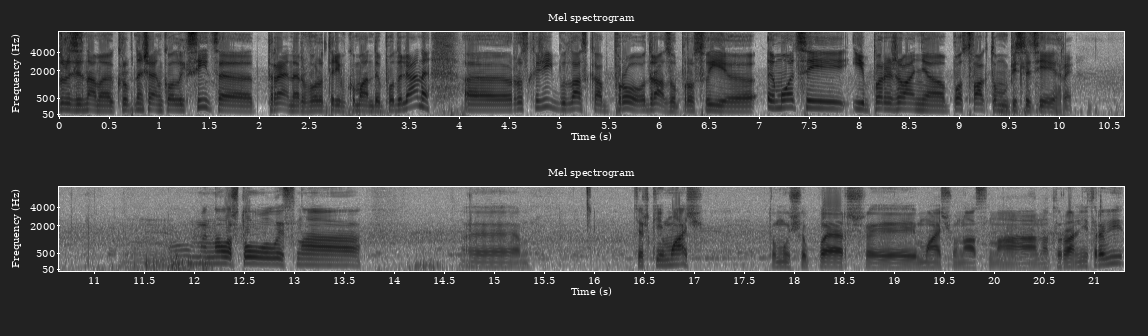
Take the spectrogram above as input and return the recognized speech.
Друзі, з нами Крупниченко Олексій, це тренер воротарів команди Подоляни. Е, розкажіть, будь ласка, про одразу про свої е, емоції і переживання постфактум після цієї гри. Ну, ми налаштовувались на е, тяжкий матч, тому що перший матч у нас на натуральній траві.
